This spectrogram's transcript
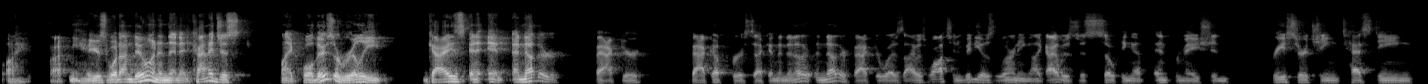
well, fuck me, here's what I'm doing. And then it kind of just like, well, there's a really guys, and, and another factor, back up for a second. And another, another factor was I was watching videos, learning, like I was just soaking up information, researching, testing,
